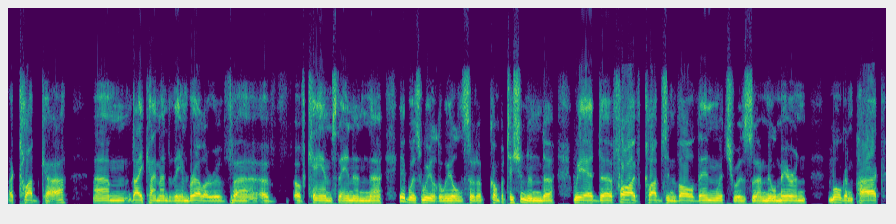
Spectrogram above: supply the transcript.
a club car. Um, they came under the umbrella of uh, of, of CAMS then, and uh, it was wheel to wheel sort of competition. And uh, we had uh, five clubs involved then, which was uh, Millmerran, Morgan Park,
